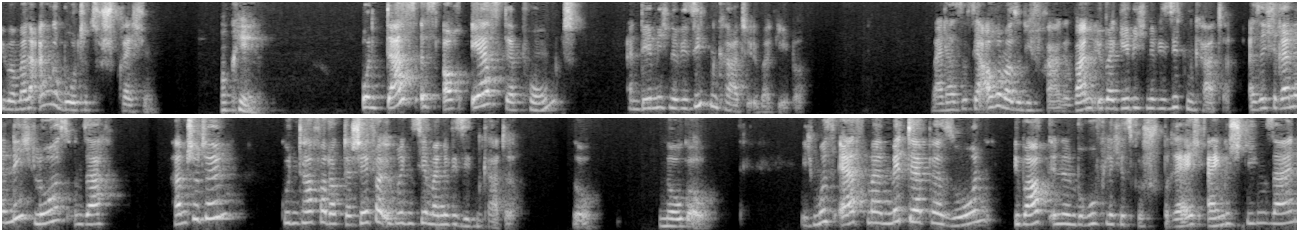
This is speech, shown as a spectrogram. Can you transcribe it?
über meine Angebote zu sprechen. Okay. Und das ist auch erst der Punkt, an dem ich eine Visitenkarte übergebe. Weil das ist ja auch immer so die Frage, wann übergebe ich eine Visitenkarte? Also ich renne nicht los und sage, Handschütteln, guten Tag, Frau Dr. Schäfer, übrigens hier meine Visitenkarte. So, no go. Ich muss erstmal mit der Person überhaupt in ein berufliches Gespräch eingestiegen sein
